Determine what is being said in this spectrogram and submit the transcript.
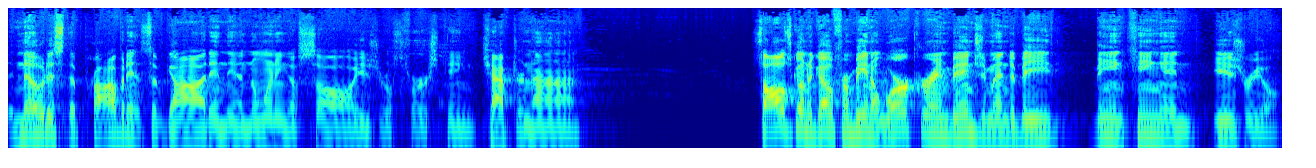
notice the providence of God in the anointing of Saul, Israel's first king. Chapter 9. Saul's going to go from being a worker in Benjamin to be, being king in Israel.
